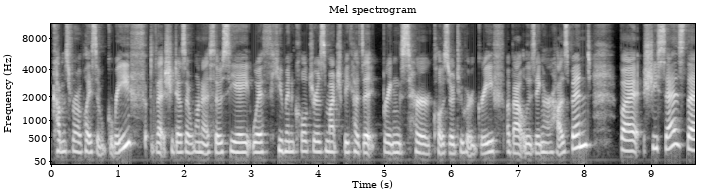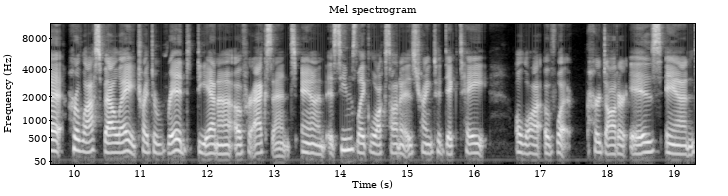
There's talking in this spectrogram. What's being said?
comes from a place of grief that she doesn't want to associate with human culture as much because it brings her closer to her grief about losing her husband. But she says that her last valet tried to rid Deanna of her accent, and it seems like Lwaxana is trying to dictate a lot of what her daughter is and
